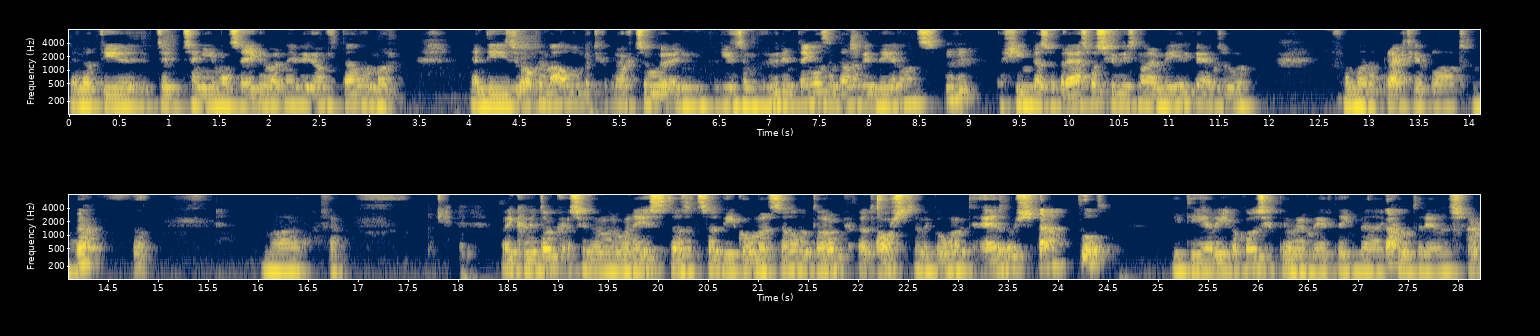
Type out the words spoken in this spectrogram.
En dat die, het zijn niet helemaal zeker wat hij weer gaan vertellen, maar. En die is ook een album uitgebracht, zo, en die heeft een vroeger in het Engels en dan nog in het Nederlands. Mm -hmm. Dat ging dat ze op reis was geweest naar Amerika en zo. Ik vond dat een prachtige plaat. Maar, ja, ja. Maar, ja. Ik weet ook, als je dan nog eens, dat is die komen uit hetzelfde dorp, uit Horst, en die komen ook de Heideros. Ja, klopt. Die theorie ook wel eens geprogrammeerd, denk ik, bij een Ja. culturele show.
